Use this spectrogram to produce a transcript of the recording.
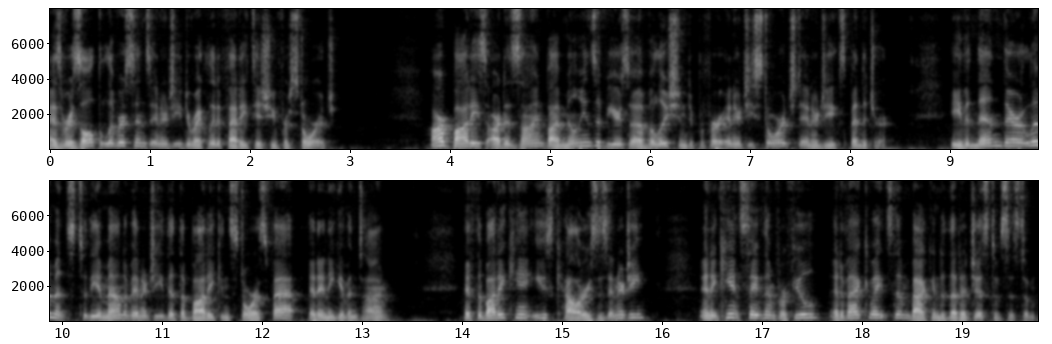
As a result, the liver sends energy directly to fatty tissue for storage. Our bodies are designed by millions of years of evolution to prefer energy storage to energy expenditure. Even then, there are limits to the amount of energy that the body can store as fat at any given time. If the body can't use calories as energy, and it can't save them for fuel, it evacuates them back into the digestive system.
